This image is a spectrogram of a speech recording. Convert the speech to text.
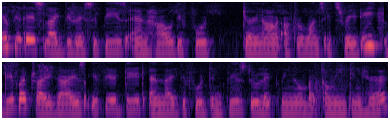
hope you guys like the recipes and how the food turn out after once it's ready give a try guys if you did and like the food then please do let me know by commenting here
